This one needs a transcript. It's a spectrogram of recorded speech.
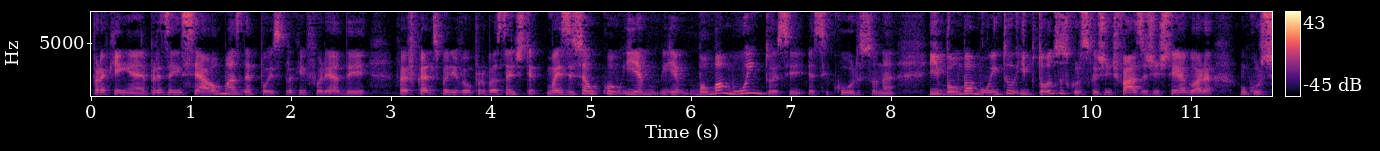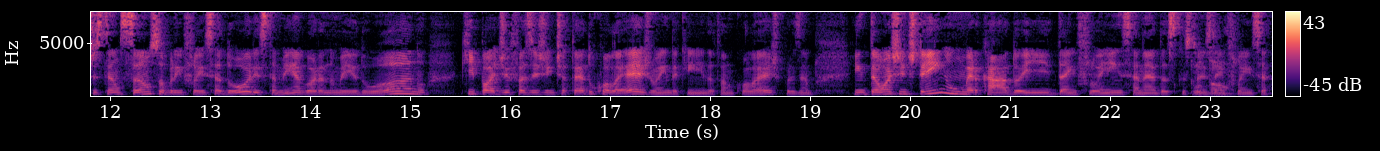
para quem é presencial, mas depois para quem for EAD vai ficar disponível por bastante tempo. Mas isso é o quão- e, é, e é- bomba muito esse, esse curso, né? E bomba muito e todos os cursos que a gente faz, a gente tem agora um curso de extensão sobre influenciadores também agora no meio do ano, que pode fazer gente até do colégio, ainda quem ainda tá no colégio, por exemplo. Então a gente tem um mercado aí da influência, né, das questões Total. da influência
